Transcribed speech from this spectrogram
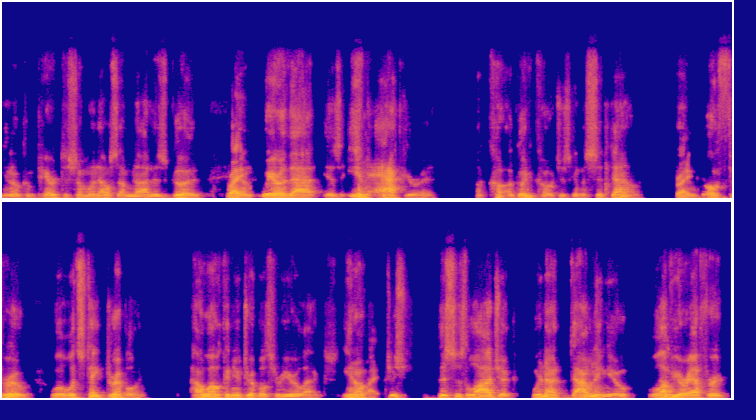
you know, compared to someone else, I'm not as good. right, And where that is inaccurate, a, co- a good coach is going to sit down right, and go through. Well, let's take dribbling. How well can you dribble through your legs? You know, Right. just this is logic. We're not downing you. Love your effort.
